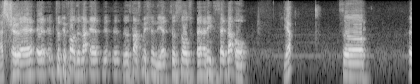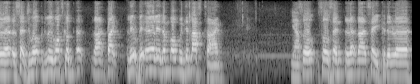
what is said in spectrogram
That's uh, true. uh, just before the, la- uh, the, the, the last mission there. Just so uh, I need to set that up. Yep. So, uh, I said, do we, do we want to go uh, like back a little bit earlier than what we did last time? Yeah. So, so then, let, let's say, could there, uh,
